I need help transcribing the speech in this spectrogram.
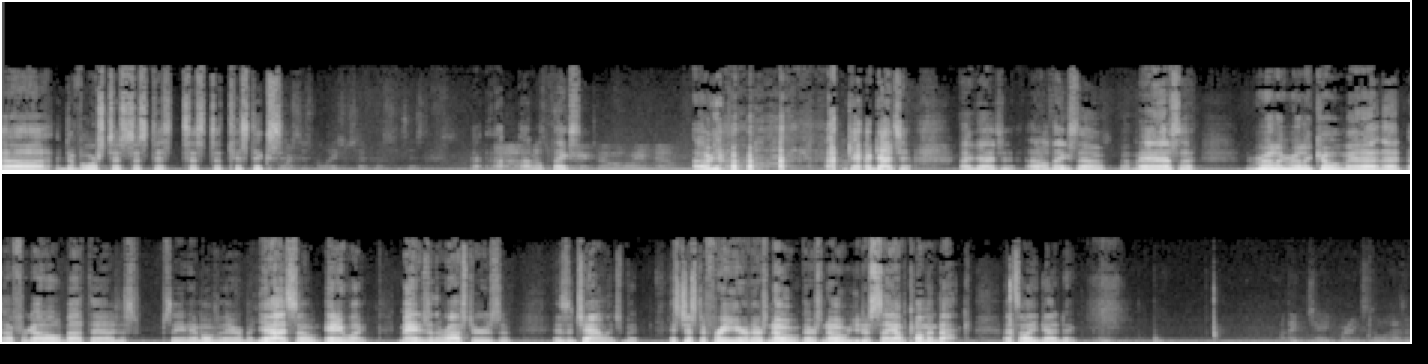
He's divorce statistics. Uh, divorce to, to statistics? Divorce his relationship with statistics. I, I don't think so. That won't be no. Oh yeah. okay, I got you. I got you. I don't think so. But man, that's a really really cool man. That, that I forgot all about that. I was just seeing him over there. But yeah. So anyway, managing the roster is a is a challenge, but it's just a free year. There's no there's no. You just say I'm coming back. That's all you got to do. I think Jake Briningstool has a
